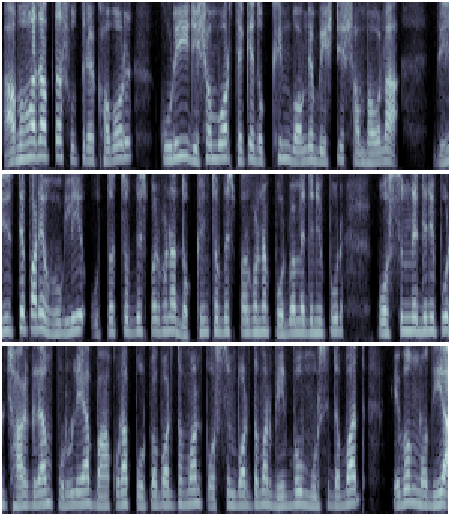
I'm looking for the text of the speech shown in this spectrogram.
আবহাওয়া দপ্তর সূত্রে খবর, কুড়ি ডিসেম্বর থেকে দক্ষিণবঙ্গে বৃষ্টির সম্ভাবনা ভিজতে পারে হুগলি, উত্তর চব্বিশ পরগনা, দক্ষিণ চব্বিশ পরগনা, পূর্ব মেদিনীপুর, পশ্চিম মেদিনীপুর, ঝাড়গ্রাম, পুরুলিয়া, বাঁকুড়া, পূর্ব বর্ধমান, পশ্চিম বর্ধমান, বীরভূম, মুর্শিদাবাদ এবং নদিয়া।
